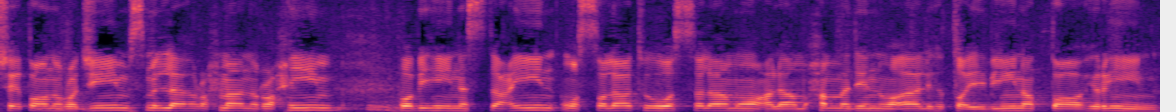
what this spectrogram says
أعوذ بالله من الشيطان الرجيم بسم الله الرحمن الرحيم وبه نستعين والصلاة والسلام على محمد وآله الطيبين الطاهرين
